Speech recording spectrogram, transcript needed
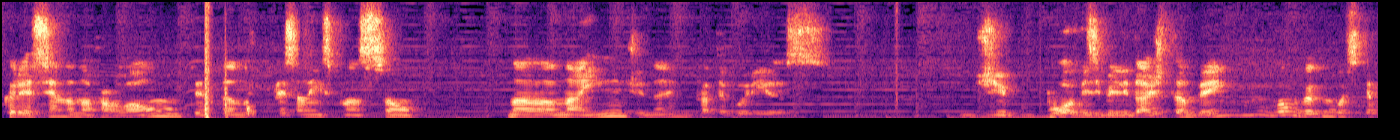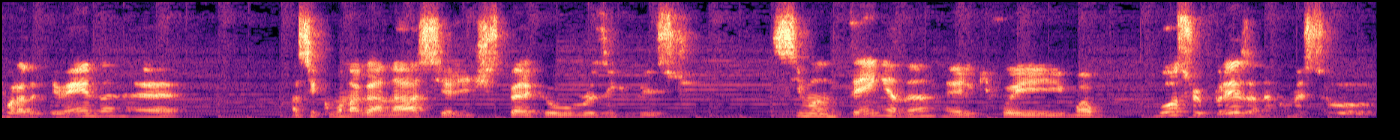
crescendo na Fórmula 1, tentando, pensando em expansão na, na Indy, né, em categorias de boa visibilidade também. Vamos ver como vai ser a temporada que vem, né? É, assim como na Ganassi, a gente espera que o Rosenqvist se mantenha, né? Ele que foi uma boa surpresa, né? Começou,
